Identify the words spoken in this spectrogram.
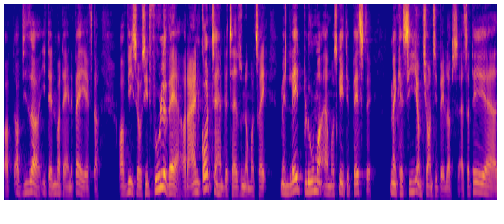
og, og videre i Denver dagene bagefter, og viser jo sit fulde værd, og der er en grund til, at han blev taget som nummer tre, men late bloomer er måske det bedste, man kan sige om Chauncey Billups. Altså det er,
